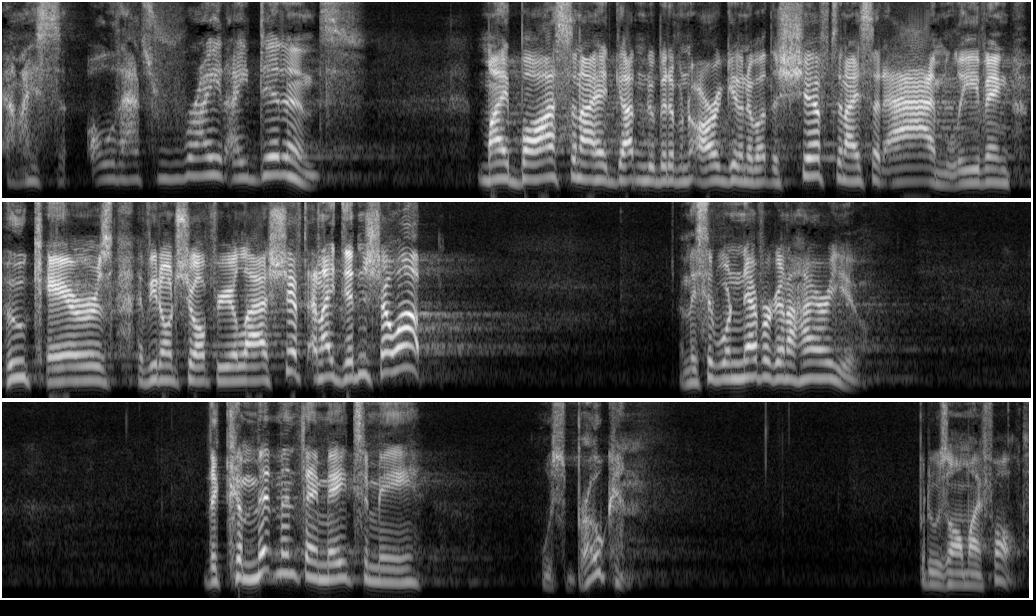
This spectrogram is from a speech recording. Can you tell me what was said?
And I said, Oh, that's right, I didn't my boss and I had gotten into a bit of an argument about the shift, and I said, Ah, I'm leaving. Who cares if you don't show up for your last shift? And I didn't show up. And they said, We're never going to hire you. The commitment they made to me was broken, but it was all my fault.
